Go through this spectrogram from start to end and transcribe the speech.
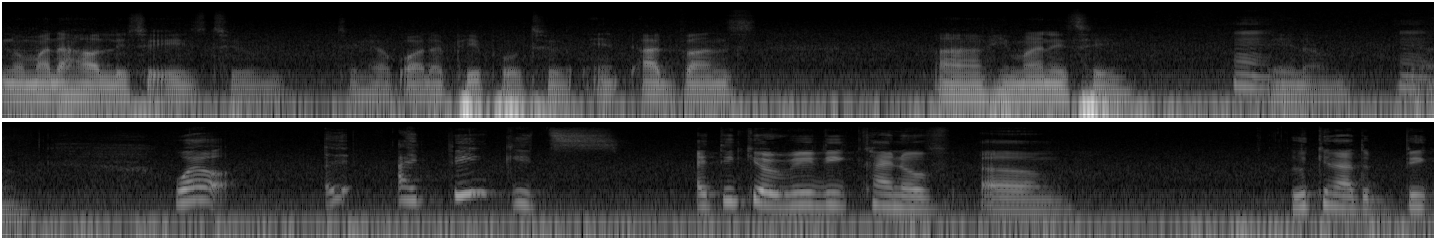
no matter how little it is, to to help other people to in- advance uh, humanity. Hmm. You know, Hmm. yeah. Well, I- I think it's. I think you're really kind of um, looking at the big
